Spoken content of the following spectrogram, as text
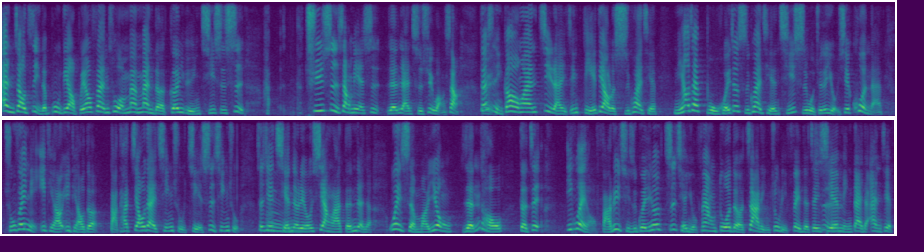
按照自己的步调，不要犯错，慢慢的耕耘，其实是还趋势上面是仍然持续往上。但是你高鸿安既然已经跌掉了十块钱，你要再补回这十块钱，其实我觉得有一些困难，除非你一条一条的把它交代清楚、解释清楚这些钱的流向啦等等的，为什么用人头的这？因为哦，法律其实规定，因为之前有非常多的诈领助理费的这些明代的案件，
